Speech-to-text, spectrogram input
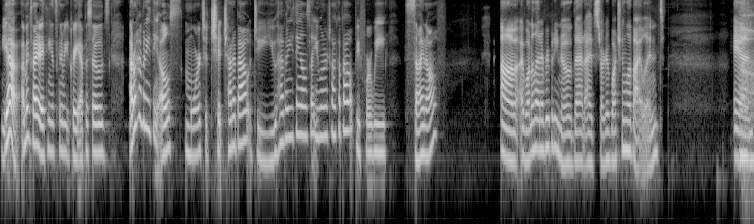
yeah, I'm excited. I think it's going to be great episodes. I don't have anything else more to chit chat about. Do you have anything else that you want to talk about before we sign off? Um, I want to let everybody know that I've started watching Love Island. And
